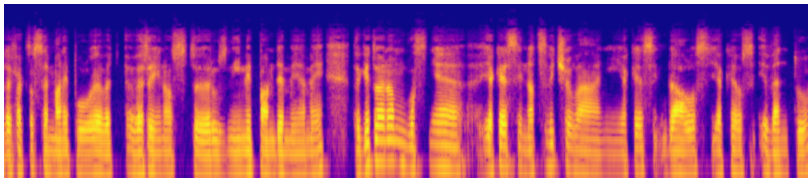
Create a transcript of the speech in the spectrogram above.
de facto se manipuluje veřejnost různými pandemiemi, tak je to jenom vlastně jakési nacvičování, jakési události, jakéhosi eventu,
